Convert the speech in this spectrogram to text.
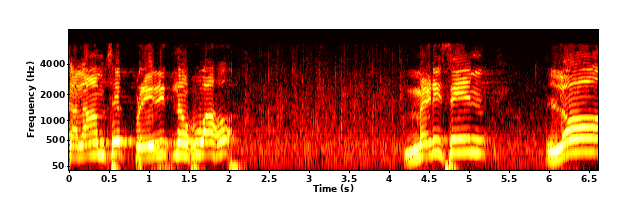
कलाम से प्रेरित न हुआ हो, मेडिसिन, लॉ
